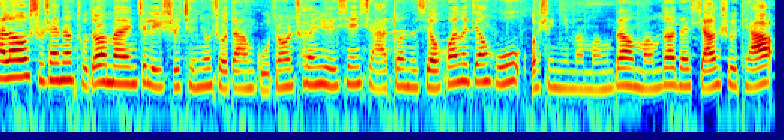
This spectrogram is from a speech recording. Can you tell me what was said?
Hello，蜀山的土豆们，这里是全球首档古装穿越仙侠段子秀《欢乐江湖》，我是你们萌的萌到的小薯条。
